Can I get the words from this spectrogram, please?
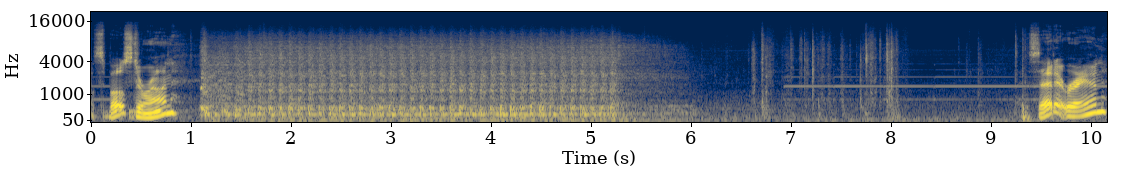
It's supposed to run. It said it ran.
